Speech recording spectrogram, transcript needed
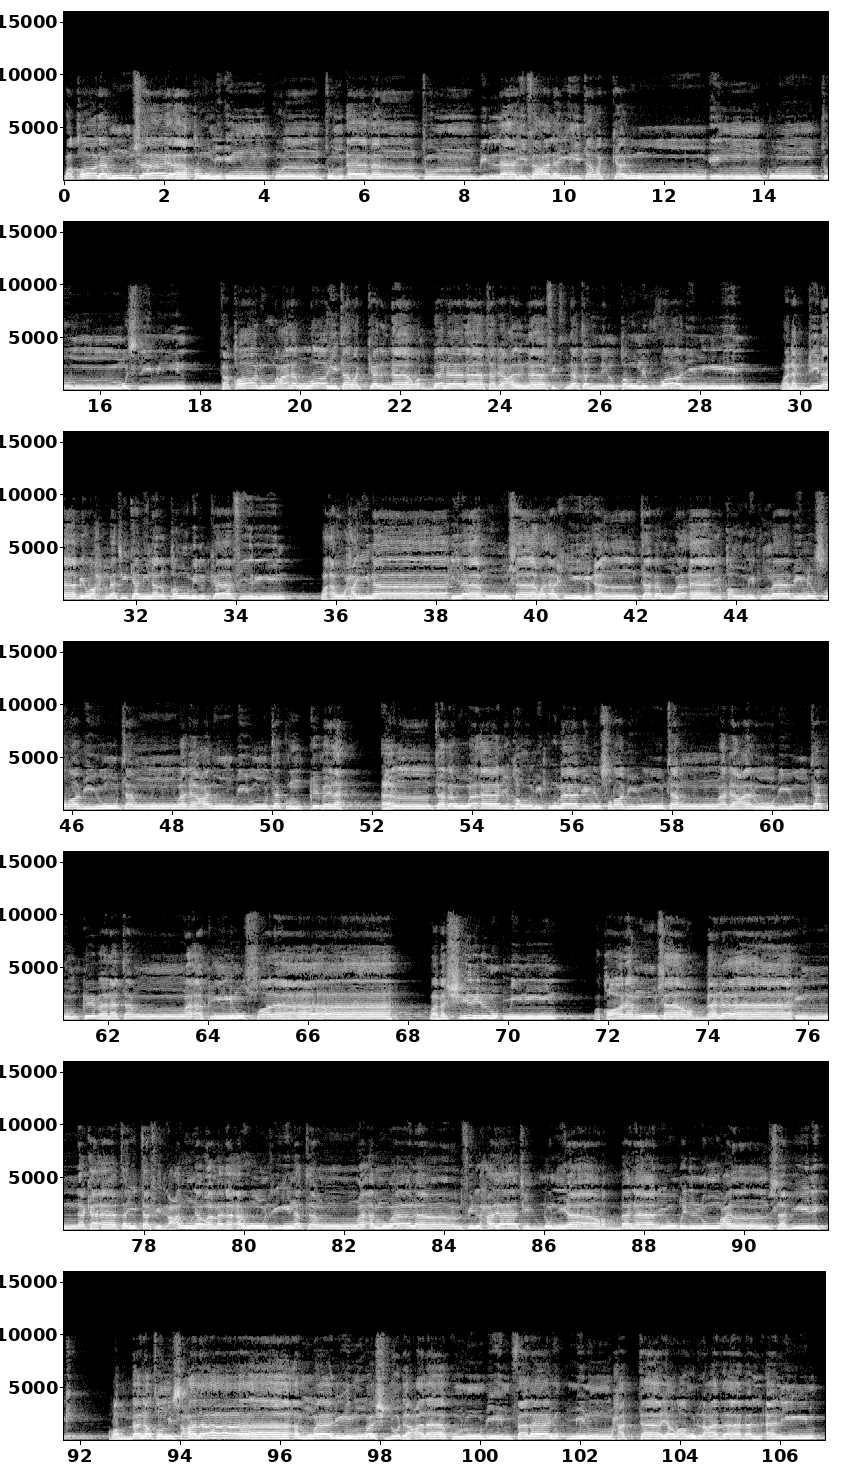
وقال موسى يا قوم إن كنتم آمنتم بالله فعليه توكلوا إن كنتم مسلمين. فقالوا على الله توكلنا ربنا لا تجعلنا فتنة للقوم الظالمين. ونجنا برحمتك من القوم الكافرين. وأوحينا إلى موسى وأخيه أن تبوأ لقومكما بمصر بيوتا وجعلوا بيوتكم قبلة. أن تبوأ لقومكما بمصر بيوتا وجعلوا بيوتكم قبلة وأقيموا الصلاة وبشر المؤمنين وقال موسى ربنا إنك آتيت فرعون وملئه زينة وأموالا في الحياة الدنيا ربنا ليضلوا عن سبيلك ربنا اطمس على أموالهم واشدد على قلوبهم فلا يؤمنوا حتى يروا العذاب الالم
